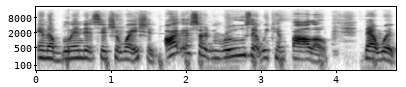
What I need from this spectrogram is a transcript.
in a blended situation? Are there certain rules that we can follow that would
